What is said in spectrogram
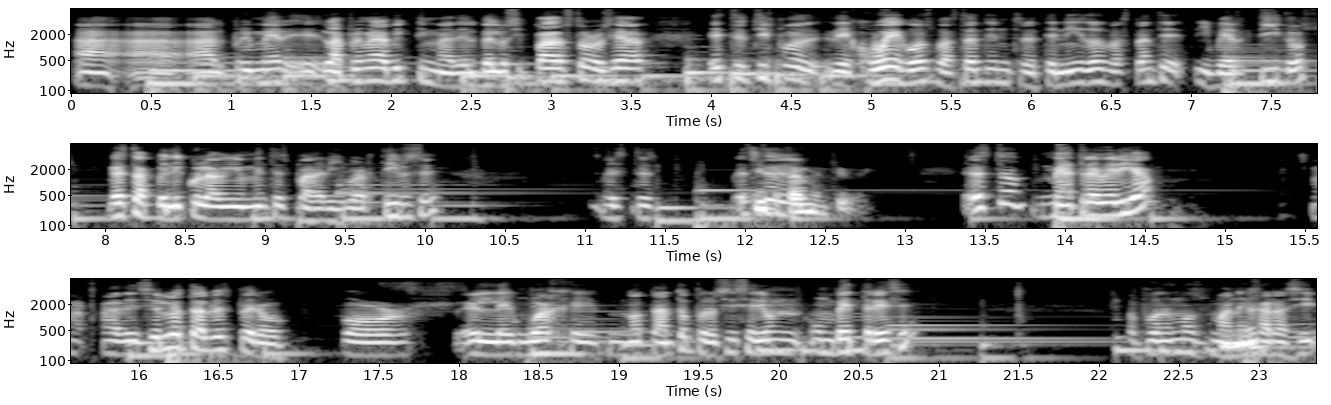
a- a- al primer, eh, la primera víctima del Velocipastor. O sea, este tipo de- juegos bastante entretenidos, bastante divertidos. Esta película obviamente es para divertirse. Este, es- Sí, este- totalmente, esto me atrevería a- decirlo tal vez, pero el lenguaje no tanto, pero sí sería un, un B13. Lo podemos manejar así.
